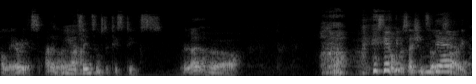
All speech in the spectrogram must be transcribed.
hilarious. I don't know. Yeah. I've seen some statistics. Uh, this conversation's so Yeah, exciting.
